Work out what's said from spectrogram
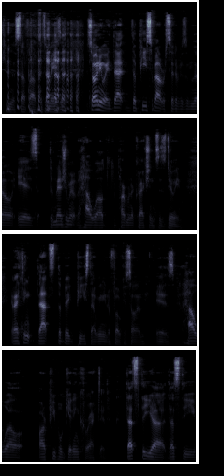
keeping this stuff up. It's amazing. so anyway, that the piece about recidivism though is the measurement of how well the Department of Corrections is doing. And I think that's the big piece that we need to focus on is how well are people getting corrected. That's the uh, that's the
